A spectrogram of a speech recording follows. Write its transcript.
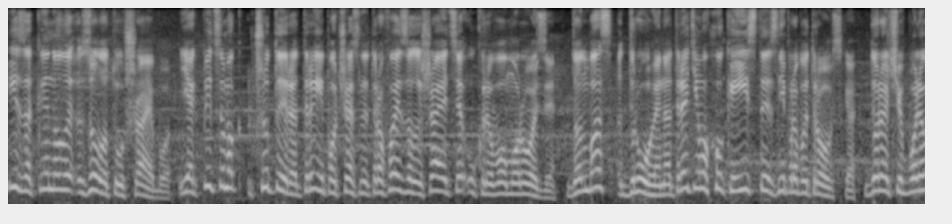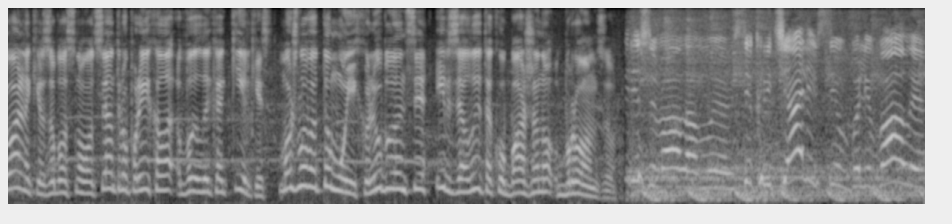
і закинули золоту шайбу. Як підсумок, 4-3 і почесний трофей залишається у кривому розі. Донбас другий на третьому хокеїсти з Дніпропетровська. До речі, вболівальників з обласного центру приїхала велика кількість. Можливо, тому їх улюбленці і взяли таку бажану бронзу. переживала, мы все кричали, все вболевали.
